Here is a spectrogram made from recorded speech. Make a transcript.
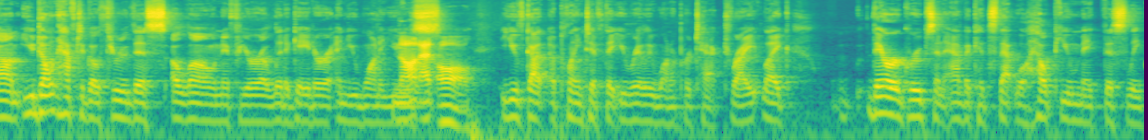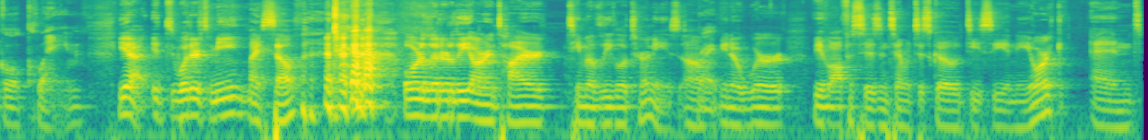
um, you don't have to go through this alone if you're a litigator and you want to use. not at all. You've got a plaintiff that you really want to protect, right? Like, there are groups and advocates that will help you make this legal claim. Yeah, it's whether it's me myself or literally our entire team of legal attorneys. Um, Right. You know, we're we have offices in San Francisco, DC, and New York, and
